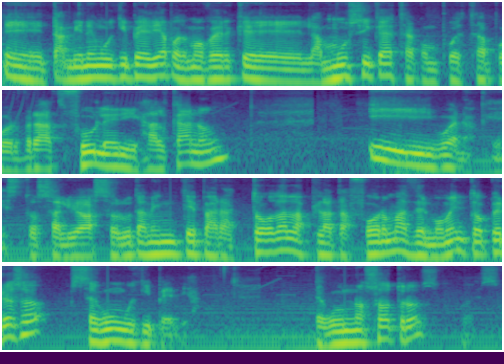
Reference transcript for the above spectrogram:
Eh, también en Wikipedia podemos ver que la música está compuesta por Brad Fuller y Hal Cannon, y bueno, que esto salió absolutamente para todas las plataformas del momento, pero eso según Wikipedia. Según nosotros, pues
